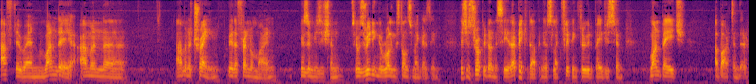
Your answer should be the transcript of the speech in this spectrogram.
after when one day I'm on, uh, I'm on a train with a friend of mine. He's a musician, so he was reading a Rolling Stones magazine. Let's just drop it on the seat. I pick it up and just like flipping through the pages and one page, a bartender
